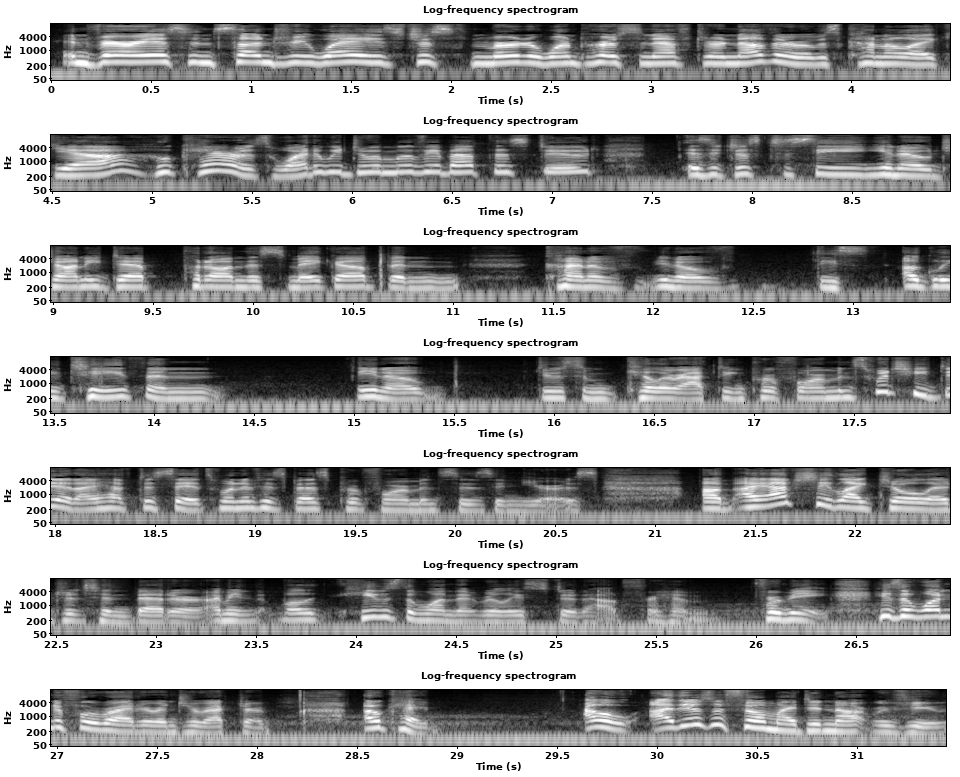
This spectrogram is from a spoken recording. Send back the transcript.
in various and sundry ways just murder one person after another. It was kind of like, yeah, who cares? Why do we do a movie about this dude? Is it just to see, you know, Johnny Depp put on this makeup and kind of, you know, these ugly teeth and, you know, do some killer acting performance, which he did. I have to say, it's one of his best performances in years. Um, I actually like Joel Edgerton better. I mean, well, he was the one that really stood out for him, for me. He's a wonderful writer and director. Okay, Oh, uh, there's a film I did not review.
